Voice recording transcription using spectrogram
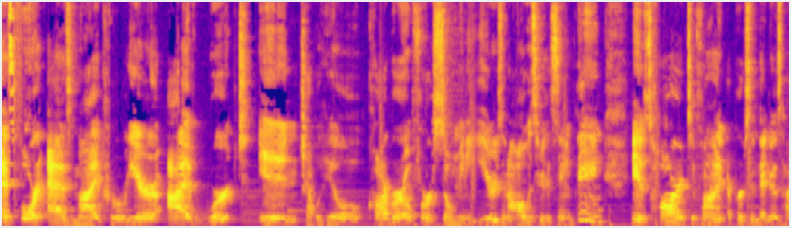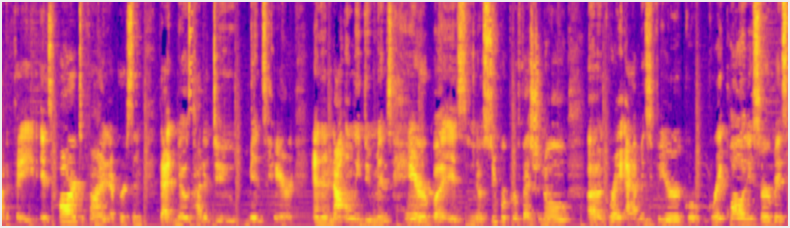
as far as my career, I've worked in Chapel Hill, Carrboro for so many years, and I always hear the same thing it's hard to find a person that knows how to fade. It's hard to find a person that knows how to do men's hair. And then not only do men's hair, but it's, you know, super professional, uh, great atmosphere, gr great quality service,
